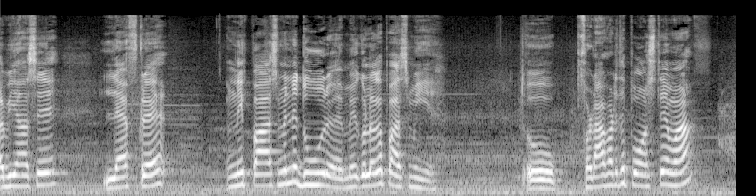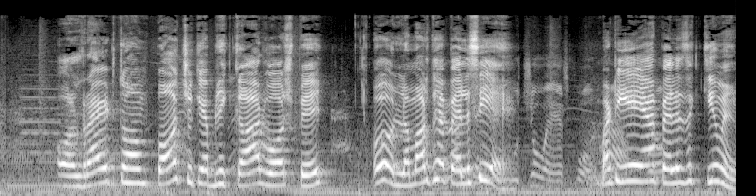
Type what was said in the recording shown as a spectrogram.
अब यहाँ से लेफ़्ट है। नहीं, पास में नहीं, दूर है। मेरे को लगा पास में ही है। तो फटाफट से पहुँचते हैं वहाँ। ऑल राइट तो हम पहुँच चुके हैं अपनी कार वॉश पे। ओ, लमार तो यहाँ पहले से ही है। बट ये यहाँ पहले से क्यों है?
